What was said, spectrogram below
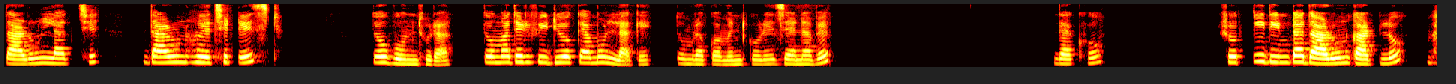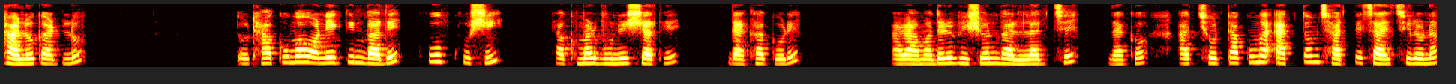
দারুণ লাগছে। দারুণ হয়েছে টেস্ট। তো বন্ধুরা, তোমাদের ভিডিও কেমন লাগে? তোমরা কমেন্ট করে জানাবে। দেখো, সত্যি দিনটা দারুণ কাটলো, ভালো কাটলো। তো ঠাকুমা অনেক দিন বাদে খুব খুশি, ঠাকুমার বোনের সাথে দেখা করে। আর আমাদেরও ভীষণ ভালো লাগছে। দেখো, আর ছোট ঠাকুমা একদম ছাড়তে চাইছিল না।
